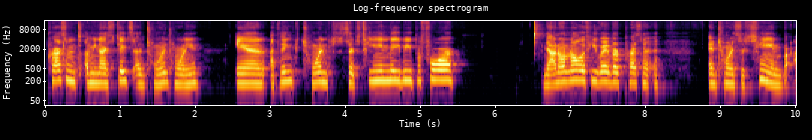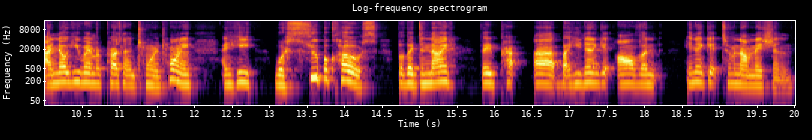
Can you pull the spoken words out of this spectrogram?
president of the United States in 2020 and I think 2016 maybe before. Now I don't know if he ran for president in 2016, but I know he ran for president in 2020, and he was super close, but they denied they uh, but he didn't get all the he didn't get to the nomination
